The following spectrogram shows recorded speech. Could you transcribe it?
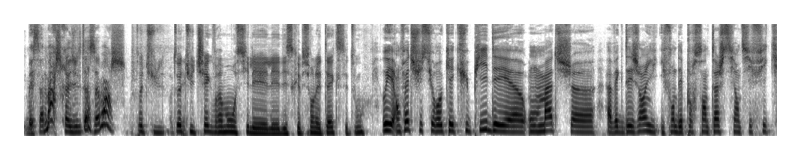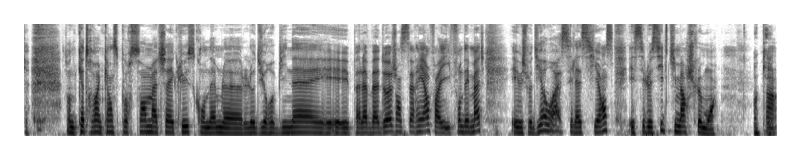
mais ça marche. Résultat, ça marche. Toi, tu, toi, tu check vraiment aussi les, les, descriptions, les textes et tout. Oui, en fait, je suis sur OkCupid et euh, on match euh, avec des gens. Ils, font des pourcentages scientifiques. Donc 95% match avec lui, ce qu'on aime l'eau du robinet et, et, pas la badoie, j'en sais rien. Enfin, ils font des matchs et je me dis, oh, ouais, c'est la science et c'est le site qui marche le moins. Ok. Enfin,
